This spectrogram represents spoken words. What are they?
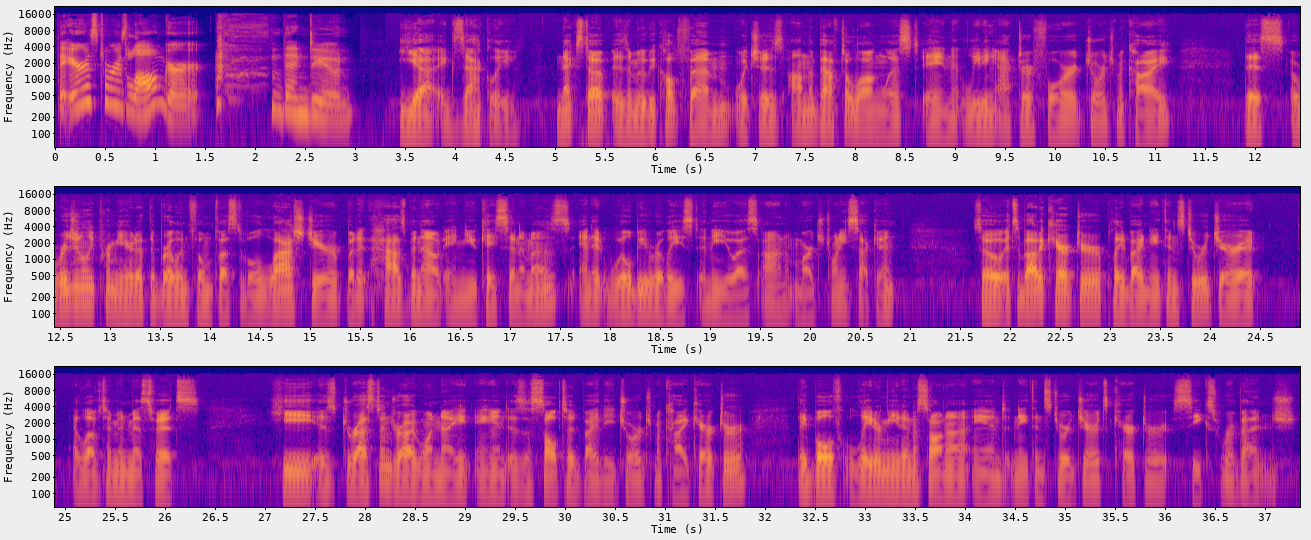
the Eras Tour is longer than Dune. Yeah, exactly. Next up is a movie called Femme, which is on the BAFTA long list in leading actor for George Mackay. This originally premiered at the Berlin Film Festival last year, but it has been out in UK cinemas and it will be released in the US on March 22nd. So it's about a character played by Nathan Stewart Jarrett. I loved him in Misfits. He is dressed in drag one night and is assaulted by the George Mackay character. They both later meet in a sauna, and Nathan Stewart Jarrett's character seeks revenge.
